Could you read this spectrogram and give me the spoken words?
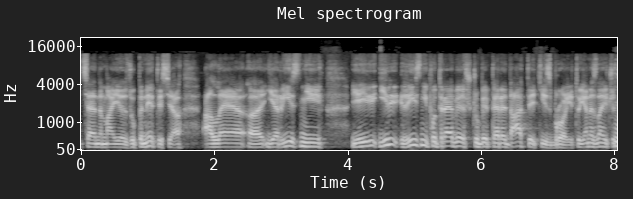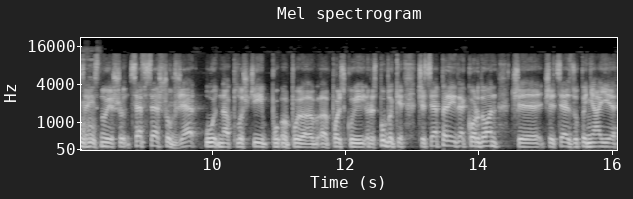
це не має зупинитися, але е, є різні. Є різні потреби, щоб передати ті зброї. То я не знаю, чи це існує. Що це все, що вже у на площі По- е, Польської Республіки, чи це перейде кордон, чи, чи це зупиняє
